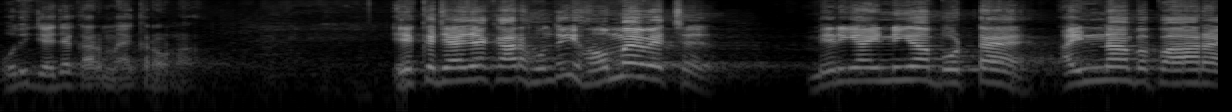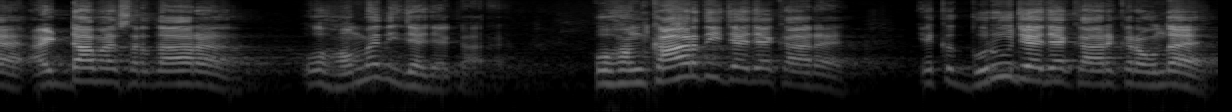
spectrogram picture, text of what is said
ਉਹਦੀ ਜੈ ਜੈਕਾਰ ਮੈਂ ਕਰਾਉਣਾ ਇੱਕ ਜੈ ਜੈਕਾਰ ਹੁੰਦੀ ਹਉਮੈ ਵਿੱਚ, ਮੇਰੀਆਂ ਇੰਨੀਆਂ ਵੋਟਾਂ ਹੈ ਇੰਨਾ ਵਪਾਰ ਹੈ ਐਡਾ ਮੈਂ ਸਰਦਾਰ ਹਾਂ ਉਹ ਹਉਮੈ ਦੀ ਜੈ ਜੈਕਾਰ ਹੈ ਉਹ ਹੰਕਾਰ ਦੀ ਜੈ ਜੈਕਾਰ ਹੈ ਇੱਕ ਗੁਰੂ ਜੈ ਜੈਕਾਰ ਕਰਾਉਂਦਾ ਹੈ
